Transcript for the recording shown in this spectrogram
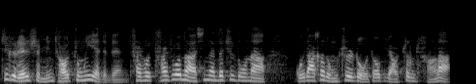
这个人是明朝中叶的人，他说他说呢，现在的制度呢，国家各种制度都比较正常了，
